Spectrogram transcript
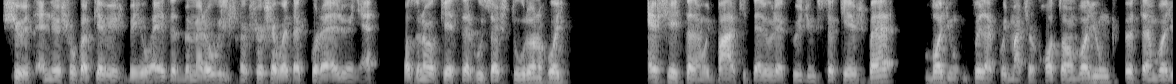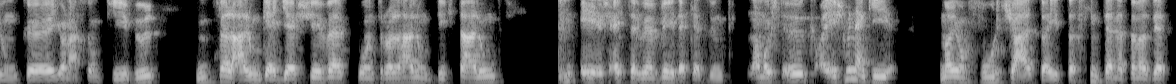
sőt, ennél sokkal kevésbé jó helyzetben, mert Roglicnak sose volt ekkora előnye azon a 2020-as túron, hogy esélytelen, hogy bárkit előre küldjünk szökésbe, vagyunk, főleg, hogy már csak hatan vagyunk, öten vagyunk Jonászon kívül, felállunk egyesével, kontrollálunk, diktálunk, és egyszerűen védekezünk. Na most ők, és mindenki nagyon furcsálta itt az interneten azért,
